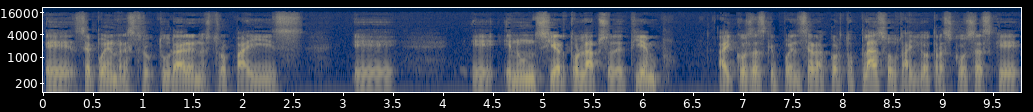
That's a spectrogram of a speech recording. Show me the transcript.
eh, se pueden reestructurar en nuestro país eh, en un cierto lapso de tiempo. Hay cosas que pueden ser a corto plazo, hay otras cosas que,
